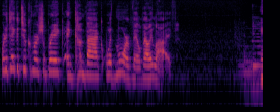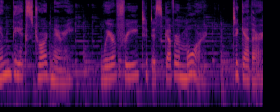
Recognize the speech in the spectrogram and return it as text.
we're going to take a two commercial break and come back with more Vail Valley Live. In the extraordinary, we're free to discover more together.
